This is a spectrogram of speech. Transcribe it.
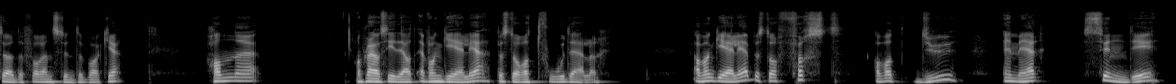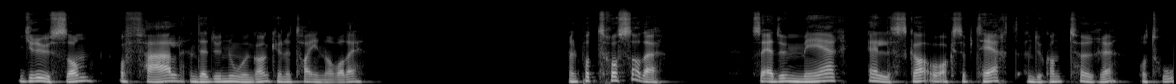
døde for en stund tilbake. Han, eh, han pleier å si det at evangeliet består av to deler. Evangeliet består først av at du er mer syndig, grusom og fæl enn det du noen gang kunne ta inn over deg. Men på tross av det så er du mer elska og akseptert enn du kan tørre å tro.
